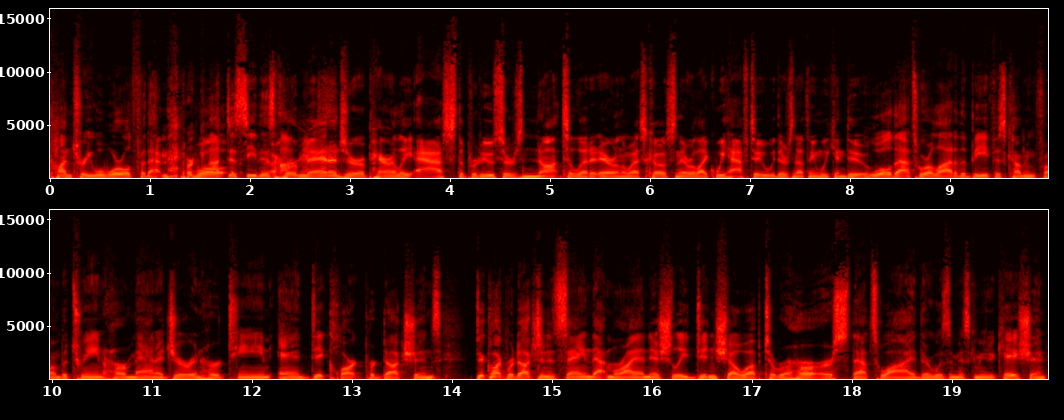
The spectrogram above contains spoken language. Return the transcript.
country, well, world for that matter, got to see this. Her manager apparently asked the producers not to let it air on the West Coast, and they were like, "We have to. There's nothing we can do." Well, that's where a lot of the beef is coming from between her manager and her team and Dick Clark Productions. Dick Clark Production is saying that Mariah initially didn't show up to rehearse. That's why there was a miscommunication.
